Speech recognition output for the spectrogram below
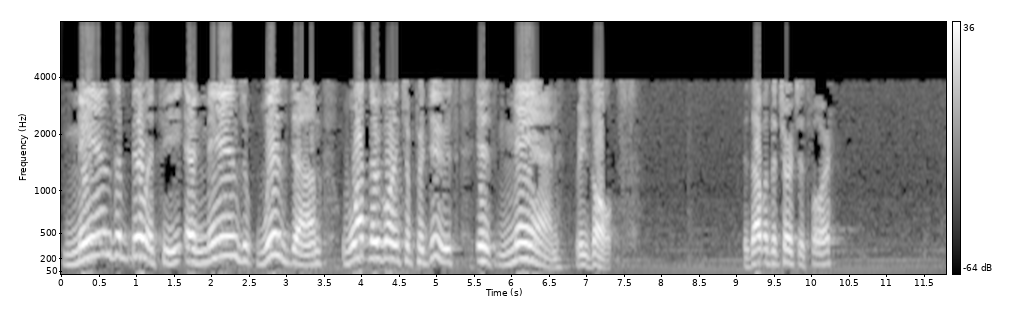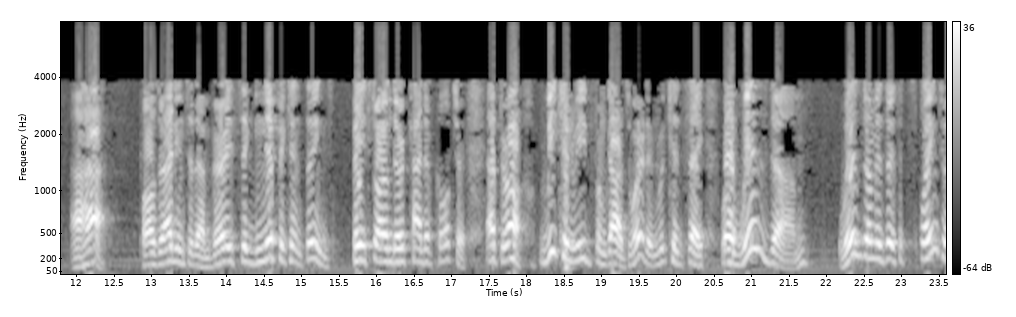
man's ability and man's wisdom, what they're going to produce is man results. Is that what the church is for? Aha. Paul's writing to them very significant things based on their kind of culture. After all, we can read from God's Word and we can say, well, wisdom, wisdom is explained to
